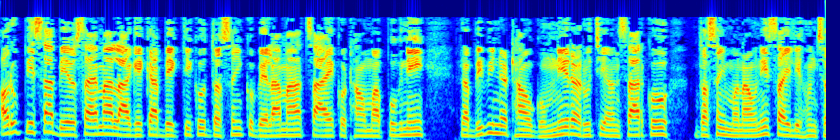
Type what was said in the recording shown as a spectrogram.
अरू पेसा व्यवसायमा लागेका व्यक्तिको दशैंको बेलामा चाहेको ठाउँमा पुग्ने र विभिन्न ठाउँ घुम्ने र रूचि अनुसारको दशैं मनाउने शैली हुन्छ।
